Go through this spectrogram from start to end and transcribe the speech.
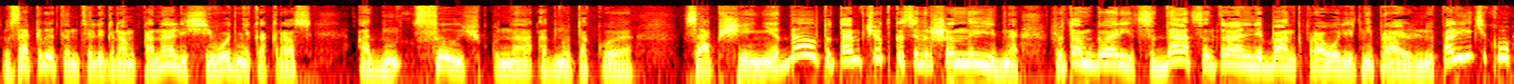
в закрытом телеграм-канале сегодня как раз одну, ссылочку на одно такое сообщение дал, то там четко совершенно видно, что там говорится, да, Центральный банк проводит неправильную политику,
